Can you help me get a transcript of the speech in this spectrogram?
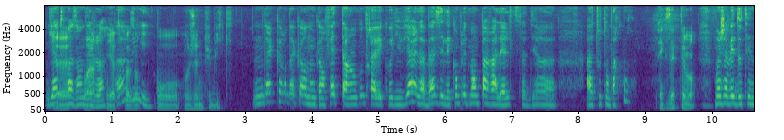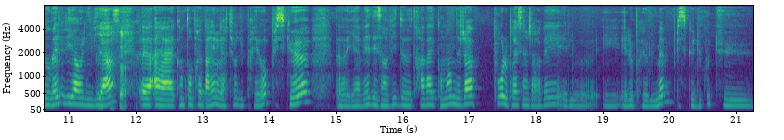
Il y a Euh, trois ans voilà, déjà. Il y a Ah trois oui. ans au, au jeune public. D'accord, d'accord. Donc en fait, ta rencontre avec Olivia, à la base, elle est complètement parallèle, c'est-à-dire euh, à tout ton parcours. Exactement. Moi, j'avais de tes nouvelles via Olivia euh, à- quand on préparait l'ouverture du préau, puisque euh, il y avait des envies de travail commun déjà pour le Pré Saint-Gervais et le, et, et le préau lui-même, puisque du coup, tu,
